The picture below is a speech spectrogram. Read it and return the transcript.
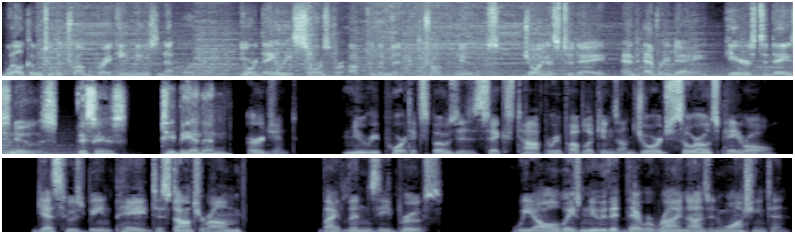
Welcome to the Trump Breaking News Network, your daily source for up-to-the-minute Trump news. Join us today and every day. Here's today's news. This is TBNN. Urgent. New report exposes six top Republicans on George Soros payroll. Guess who's being paid to stop Trump? By Lindsey Bruce. We always knew that there were RINOs in Washington,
